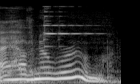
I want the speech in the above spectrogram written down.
I have no room.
